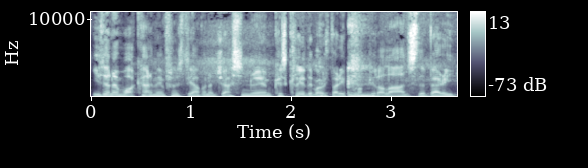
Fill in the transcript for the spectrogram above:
you don't know what kind of influence they have in a dressing room because clearly they're both very popular lads. They're very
